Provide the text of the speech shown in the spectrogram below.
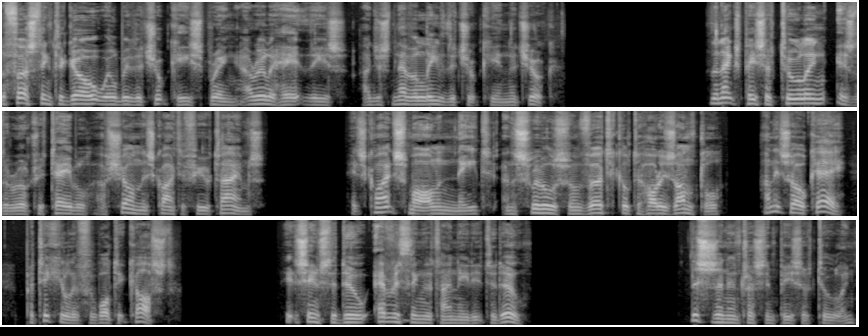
The first thing to go will be the chuck key spring. I really hate these. I just never leave the chuck key in the chuck. The next piece of tooling is the rotary table. I've shown this quite a few times. It's quite small and neat and swivels from vertical to horizontal and it's okay, particularly for what it cost. It seems to do everything that I need it to do. This is an interesting piece of tooling.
